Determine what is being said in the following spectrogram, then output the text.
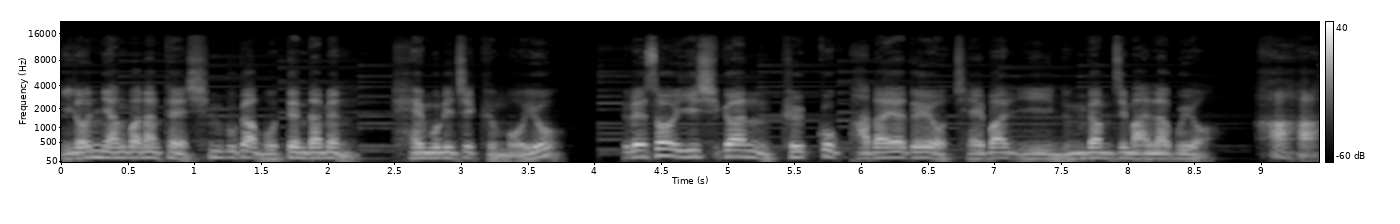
이런 양반한테 신부가 못 된다면 해물이지 그 뭐요? 그래서 이 시간 그 꼭 받아야 돼요. 제발 이 눈 감지 말라고요. 하하.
